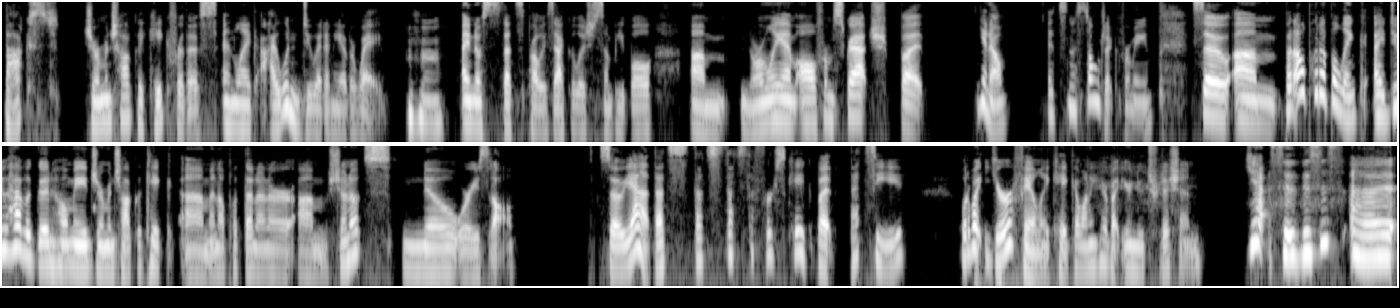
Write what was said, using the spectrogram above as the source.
boxed German chocolate cake for this, and like I wouldn't do it any other way. hmm I know that's probably sacrilege to some people. Um, normally I'm all from scratch, but you know, it's nostalgic for me. So, um, but I'll put up a link. I do have a good homemade German chocolate cake, um, and I'll put that on our um, show notes. No worries at all. So yeah, that's that's that's the first cake. But Betsy, what about your family cake? I want to hear about your new tradition. Yeah, so this is a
